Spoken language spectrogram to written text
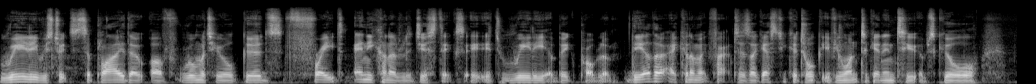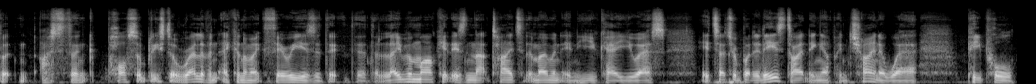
Really restricted supply, though, of raw material goods, freight, any kind of logistics. It's really a big problem. The other economic factors, I guess you could talk if you want to get into obscure, but I think possibly still relevant economic theory is that the, the, the labor market isn't that tight at the moment in the UK, US, etc. But it is tightening up in China where people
